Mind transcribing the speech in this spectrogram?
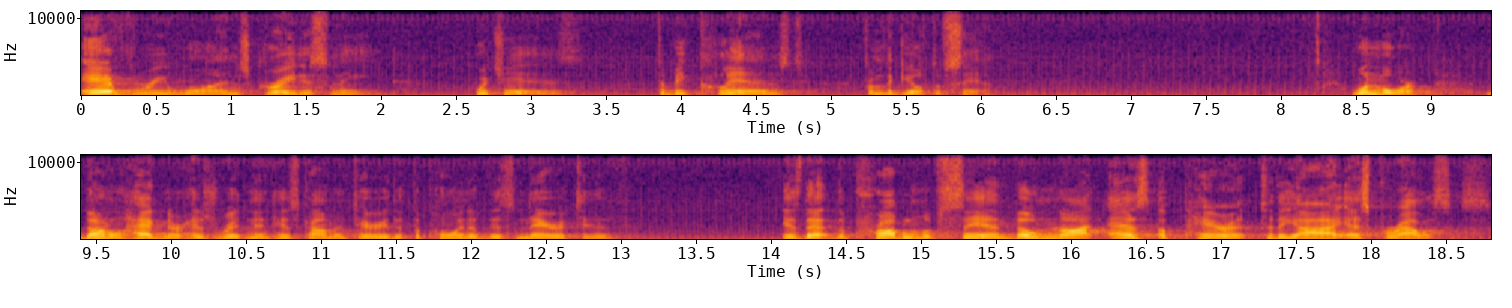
everyone's greatest need, which is to be cleansed from the guilt of sin. One more. Donald Hagner has written in his commentary that the point of this narrative is that the problem of sin, though not as apparent to the eye as paralysis,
